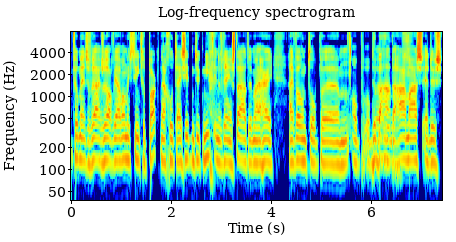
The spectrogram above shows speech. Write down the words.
Veel mensen vragen zich af, ja, waarom is hij niet gepakt? Nou goed, hij zit natuurlijk niet in de Verenigde Staten, maar hij, hij woont op, uh, op, op de Bahama's. Bahama's dus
